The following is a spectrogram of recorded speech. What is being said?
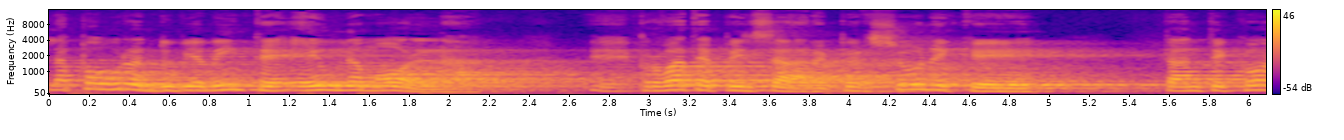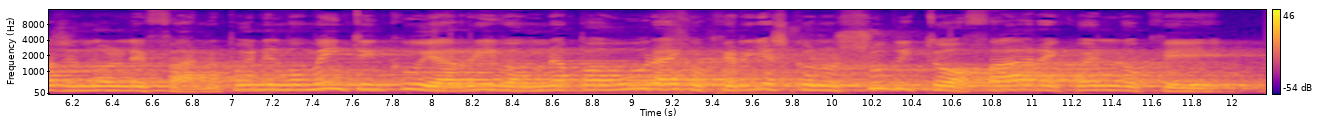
La paura indubbiamente è una molla. Eh, provate a pensare, persone che tante cose non le fanno, poi nel momento in cui arriva una paura, ecco che riescono subito a fare quello che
